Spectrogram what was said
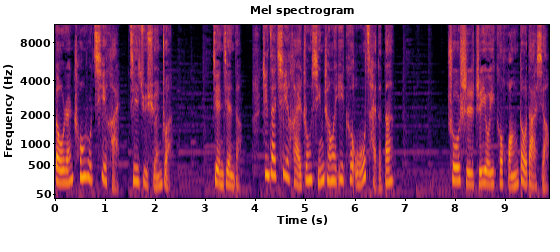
陡然冲入气海，积聚旋转，渐渐的，竟在气海中形成了一颗五彩的丹。初始只有一颗黄豆大小，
